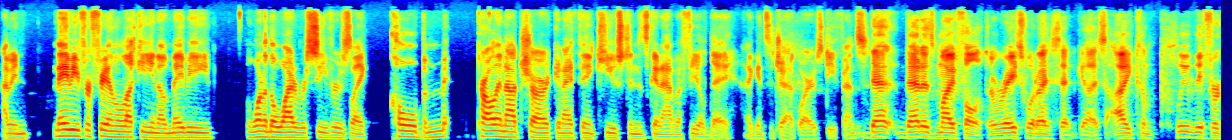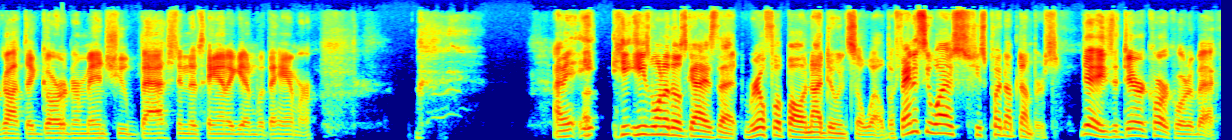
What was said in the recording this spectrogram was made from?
I mean, maybe if you're feeling lucky, you know, maybe one of the wide receivers like Cole, but probably not Chark. And I think Houston is going to have a field day against the Jaguars defense. That that is my fault. Erase what I said, guys. I completely forgot that Gardner Minshew bashed in his hand again with the hammer. I mean, uh, he, he's one of those guys that real football not doing so well, but fantasy wise, he's putting up numbers. Yeah, he's a Derek Carr quarterback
